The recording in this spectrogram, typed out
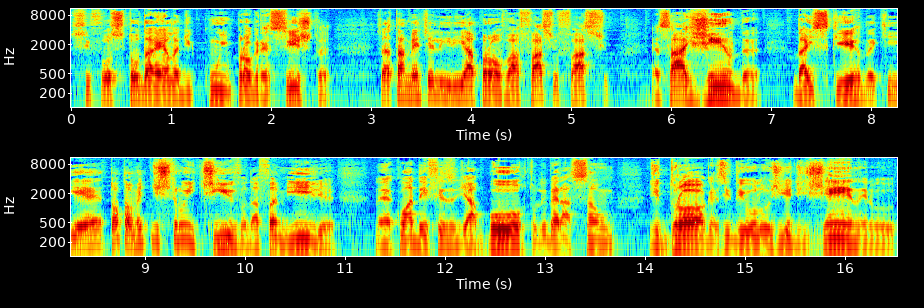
se fosse toda ela de cunho progressista, certamente ele iria aprovar fácil, fácil essa agenda da esquerda que é totalmente destruitiva da família, né, com a defesa de aborto, liberação de drogas, ideologia de gênero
